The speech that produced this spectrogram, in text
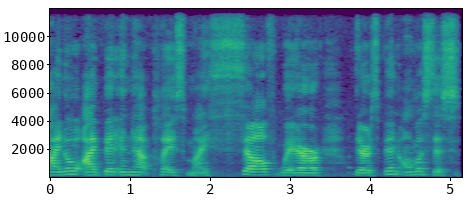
I know I've been in that place myself where there's been almost this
